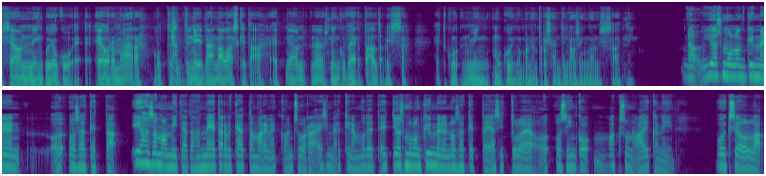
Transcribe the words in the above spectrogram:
se on niin kuin joku euromäärä, mutta Joo. sitten niitä aina lasketaan, että ne on, ne on niin kuin vertailtavissa, että ku, kuinka monen prosentin osingon sä saat. Niin. No jos mulla on kymmenen osaketta, ihan sama mitä tahansa, me ei tarvitse käyttää Marimekkoa nyt suoraan esimerkkinä, mutta et, et jos mulla on kymmenen osaketta ja sitten tulee o- osinkomaksun aika, niin voiko se olla,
